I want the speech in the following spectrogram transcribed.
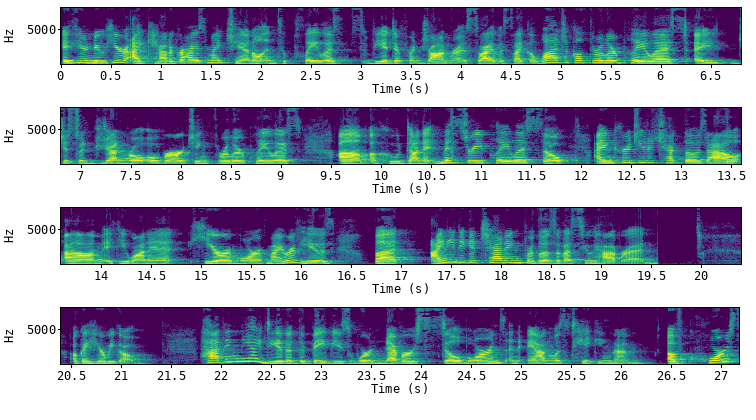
if you're new here, I categorize my channel into playlists via different genres. So I have a psychological thriller playlist, a just a general overarching thriller playlist, um, a whodunit mystery playlist. So I encourage you to check those out um, if you wanna hear more of my reviews. But I need to get chatting for those of us who have read. Okay, here we go. having the idea that the babies were never stillborns and Anne was taking them. Of course,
